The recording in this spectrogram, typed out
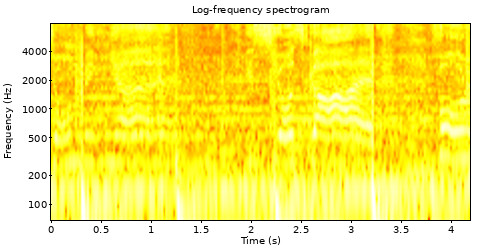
dominion is yours, God, forever.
